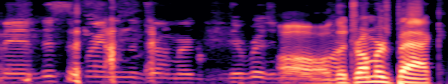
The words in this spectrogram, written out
man, this is Brandon the drummer, the original. Oh, Mark. the drummer's back.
